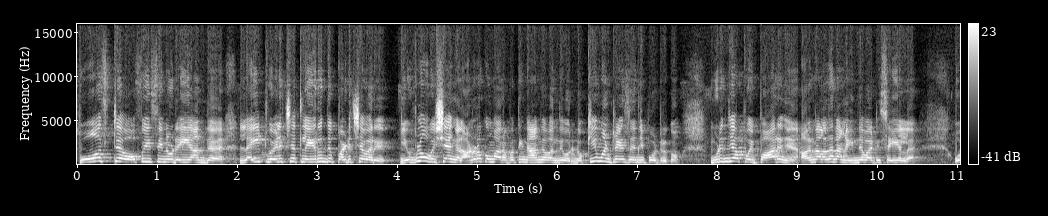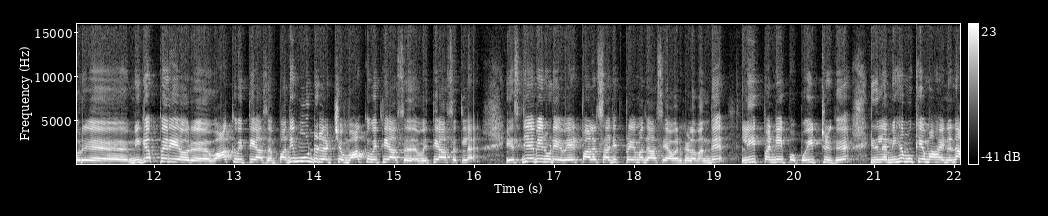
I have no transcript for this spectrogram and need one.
போஸ்ட் ஆபீஸினுடைய அந்த லைட் வெளிச்சத்துல இருந்து படிச்சவர். எவ்வளவு விஷயங்கள். அனுரகுமாரை பத்தி நாங்க வந்து ஒரு டாக்குமெண்ட்ரியை செஞ்சு போட்டிருக்கோம். முடிஞ்சா போய் பாருங்க. அதனாலதான் நாங்க இந்த வாட்டி செய்யல. ஒரு மிகப்பெரிய ஒரு வாக்கு வித்தியாசம் பதிமூன்று லட்சம் வாக்கு வித்தியாச வித்தியாசத்துல எஸ்ஜேபியினுடைய வேட்பாளர் சஜித் பிரேமதாசி அவர்களை வந்து லீட் பண்ணி இப்போ போயிட்டு இருக்கு இதுல மிக முக்கியமாக என்னன்னா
